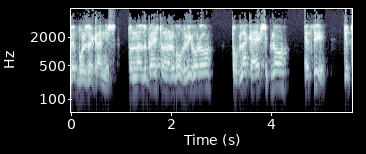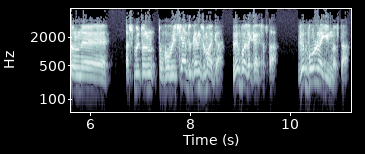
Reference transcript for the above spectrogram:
δεν μπορείς να κάνεις. Το να το κάνεις τον αργό γρήγορο, το βλάκα έξυπνο, έτσι. Και τον, ε, ας πούμε, τον, τον φοβησιά να τον κάνεις μάγκα. Δεν μπορεί να τα κάνεις αυτά. Δεν μπορούν να γίνουν αυτά.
